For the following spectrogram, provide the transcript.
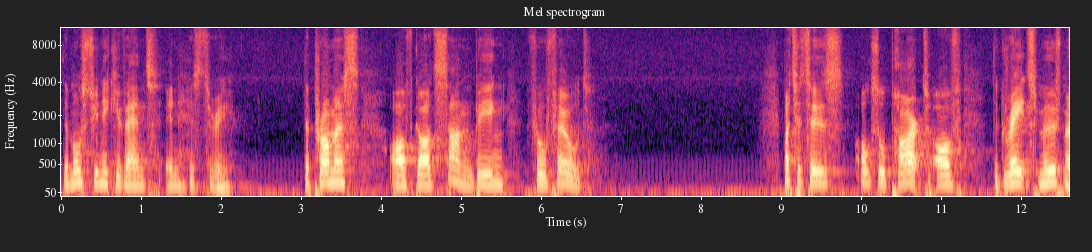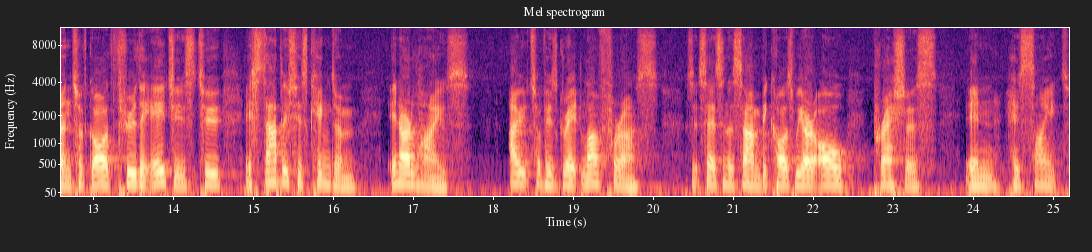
the most unique event in history. The promise of God's Son being fulfilled. But it is also part of the great movement of God through the ages to establish his kingdom in our lives out of his great love for us, as it says in the psalm, because we are all precious in his sight.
